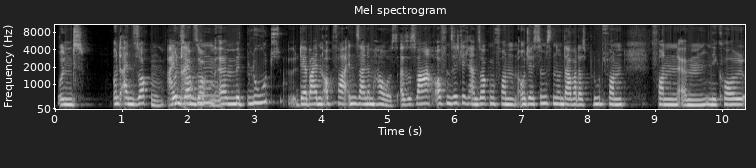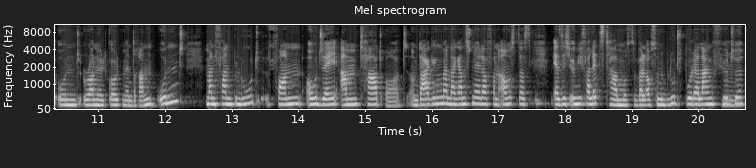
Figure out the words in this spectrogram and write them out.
und und einen Socken, einen und Socken, Socken. Äh, mit Blut der beiden Opfer in seinem Haus. Also es war offensichtlich ein Socken von O.J. Simpson und da war das Blut von von ähm, Nicole und Ronald Goldman dran. Und man fand Blut von OJ am Tatort. Und da ging man dann ganz schnell davon aus, dass er sich irgendwie verletzt haben musste, weil auch so eine Blutspur da lang führte. Mhm.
